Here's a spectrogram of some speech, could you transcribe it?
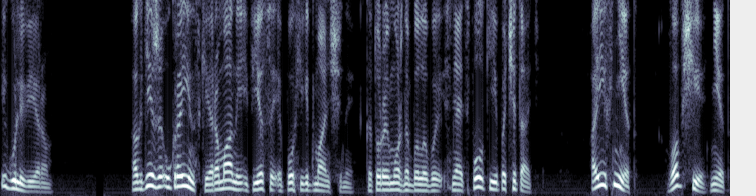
и Гулливером. А где же украинские романы и пьесы эпохи Гетманщины, которые можно было бы снять с полки и почитать? А их нет. Вообще нет.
